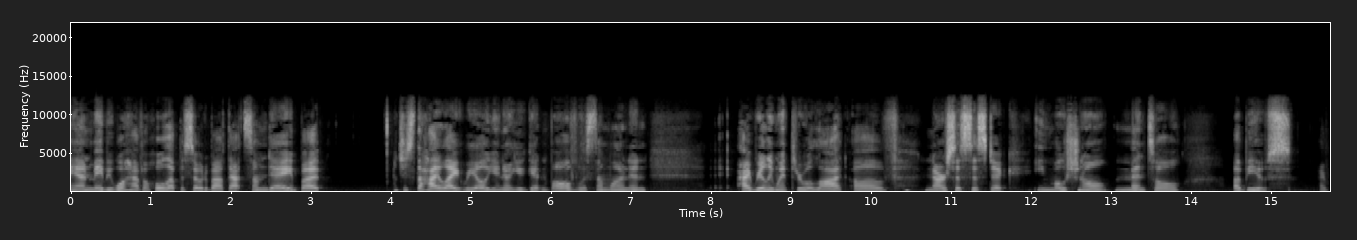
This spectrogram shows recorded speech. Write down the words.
and maybe we'll have a whole episode about that someday, but just the highlight reel, you know, you get involved with someone and I really went through a lot of narcissistic, emotional, mental abuse. I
